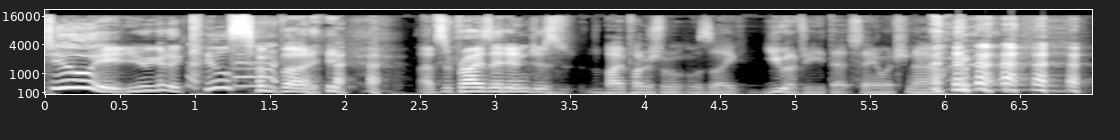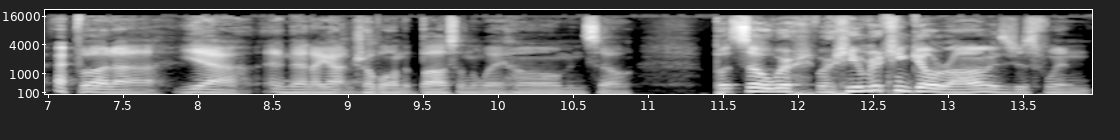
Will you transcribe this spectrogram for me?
doing? You're gonna kill somebody." I'm surprised they didn't just. My punishment was like, "You have to eat that sandwich now." but uh, yeah, and then I got in trouble on the bus on the way home, and so, but so where where humor can go wrong is just when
